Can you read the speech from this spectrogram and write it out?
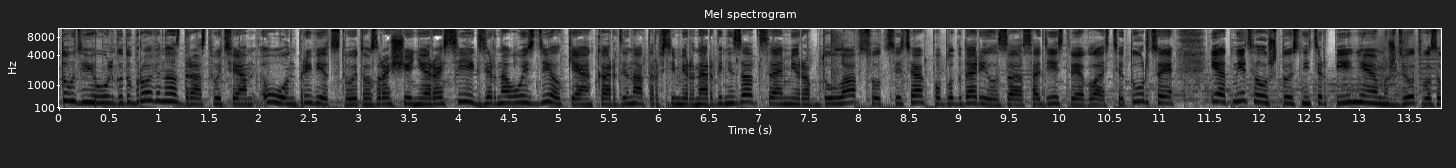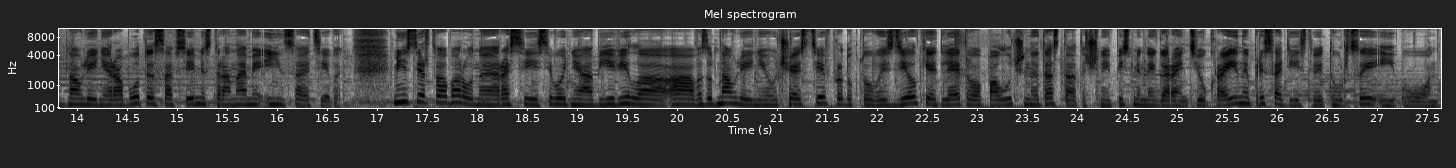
Студии Ольга Дубровина. Здравствуйте. ООН приветствует возвращение России к зерновой сделке. Координатор Всемирной организации Амир Абдулла в соцсетях поблагодарил за содействие власти Турции и отметил, что с нетерпением ждет возобновления работы со всеми сторонами инициативы. Министерство обороны России сегодня объявило о возобновлении участия в продуктовой сделке. Для этого получены достаточные письменные гарантии Украины при содействии Турции и ООН.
